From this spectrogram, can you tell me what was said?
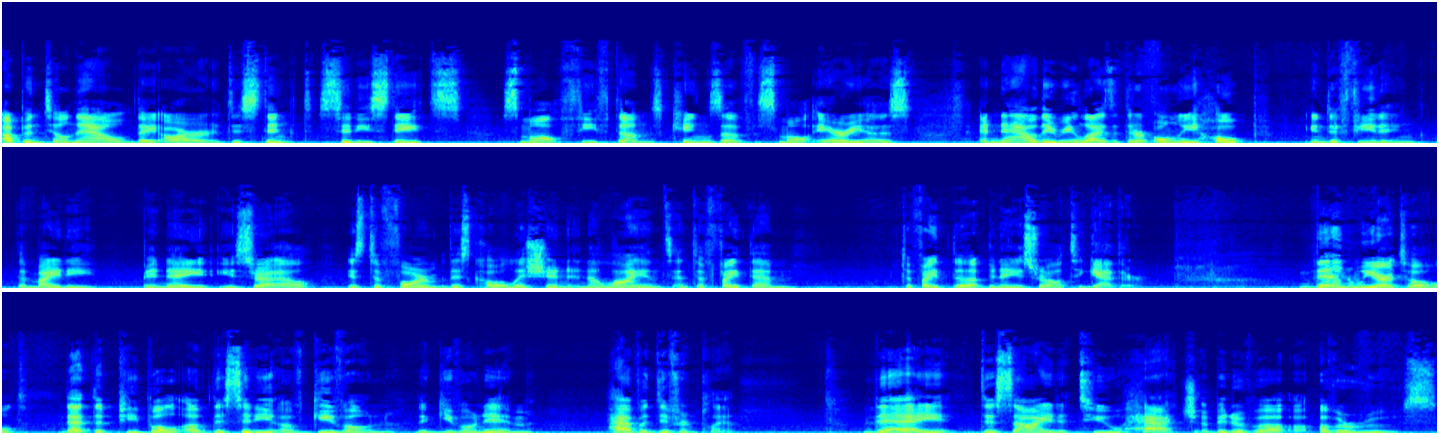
Up until now, they are distinct city states, small fiefdoms, kings of small areas, and now they realize that their only hope in defeating the mighty Bnei Israel is to form this coalition and alliance and to fight them, to fight the Bnei Israel together. Then we are told that the people of the city of Givon, the Givonim, have a different plan. They decide to hatch a bit of a, of a ruse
